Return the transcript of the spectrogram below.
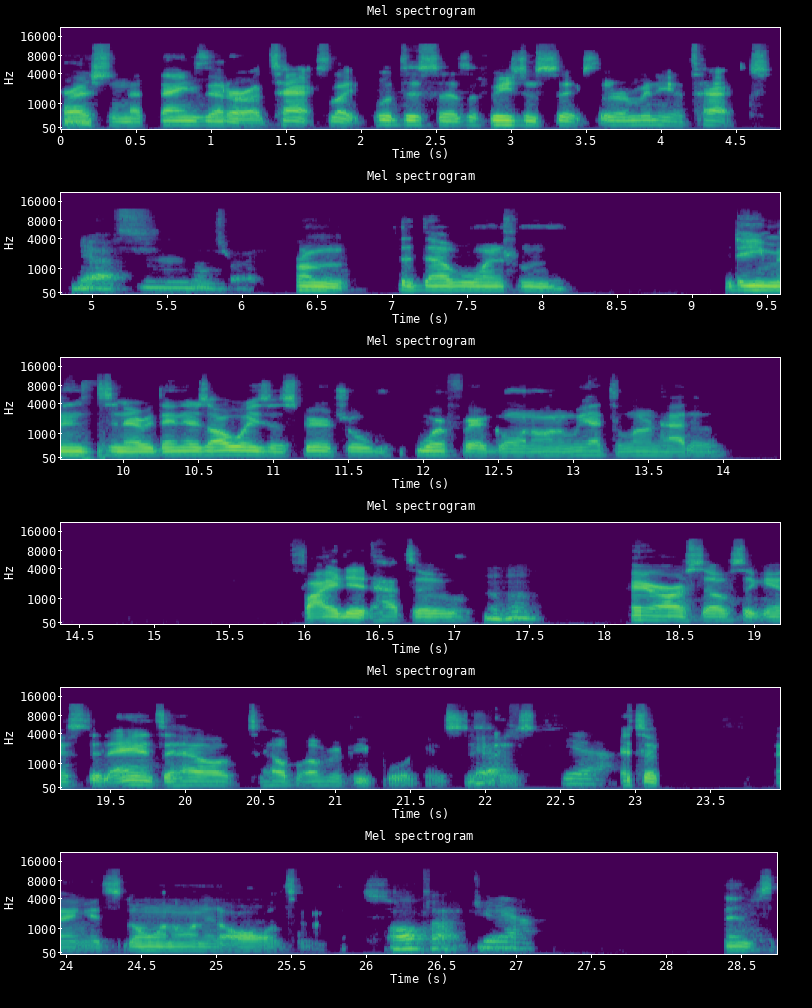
depression, the things that are attacks, like what this says, Ephesians 6, there are many attacks. Yes, mm-hmm. that's right from the devil and from demons and everything. There's always a spiritual warfare going on, and we have to learn how to fight it, how to mm-hmm. Prepare ourselves against it, and to help to help other people against it. Yes. Yeah, it's a thing. It's going on at all times. All times. Yeah. And it's,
